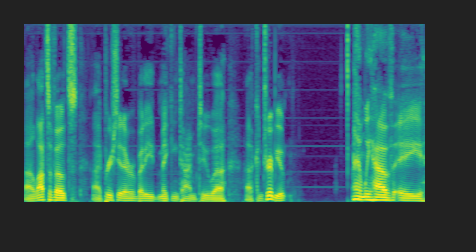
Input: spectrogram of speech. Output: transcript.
uh, lots of votes. I appreciate everybody making time to uh, uh, contribute. And we have a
